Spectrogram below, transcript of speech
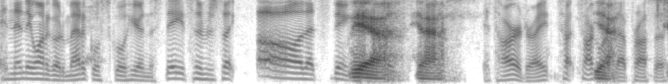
And then they want to go to medical school here in the States. And I'm just like, oh, that stinks. Yeah. Yeah. It's, it's hard, right? T- talk yeah. about that process.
